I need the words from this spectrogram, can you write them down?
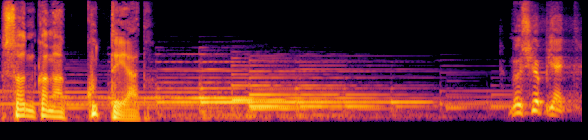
sonne comme un coup de théâtre. Monsieur Piette,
